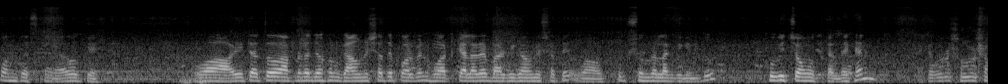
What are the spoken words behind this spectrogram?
পঞ্চাশ টাকা ওকে। ওয়াও এটা তো আপনারা যখন গাউনের সাথে পরবেন হোয়াট কালারের বারবি গাউনের সাথে ওয়াও খুব সুন্দর লাগবে কিন্তু। খুবই চমৎকার দেখেন। ষোলোশো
